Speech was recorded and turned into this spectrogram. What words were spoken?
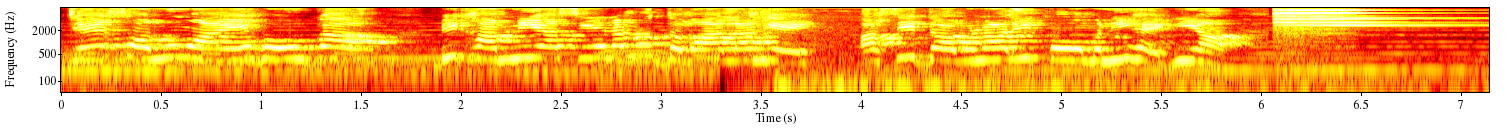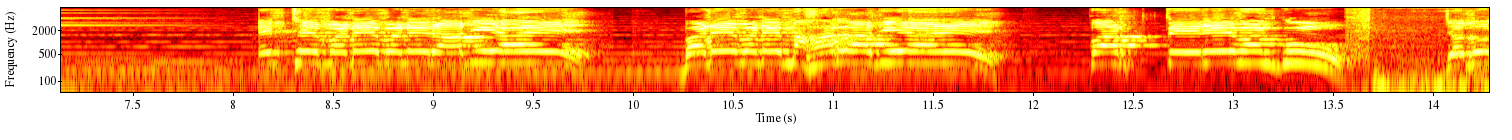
ਜੇ ਸਾਨੂੰ ਆਏ ਹੋਊਗਾ ਵੀ ਖਾਮੀ ਅਸੀਂ ਇਹਨਾਂ ਨੂੰ ਦਬਾ ਲਾਂਗੇ ਅਸੀਂ ਦਬਣ ਵਾਲੀ ਕੌਮ ਨਹੀਂ ਹੈਗੀਆਂ। ਇੱਥੇ ਬੜੇ ਬੜੇ ਰਾਜੇ ਆਏ ਬੜੇ ਬੜੇ ਮਹਾਰਾਜੇ ਆਏ, ਪਰ ਤੇਰੇ ਵਾਂਗੂ, ਜਦੋਂ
